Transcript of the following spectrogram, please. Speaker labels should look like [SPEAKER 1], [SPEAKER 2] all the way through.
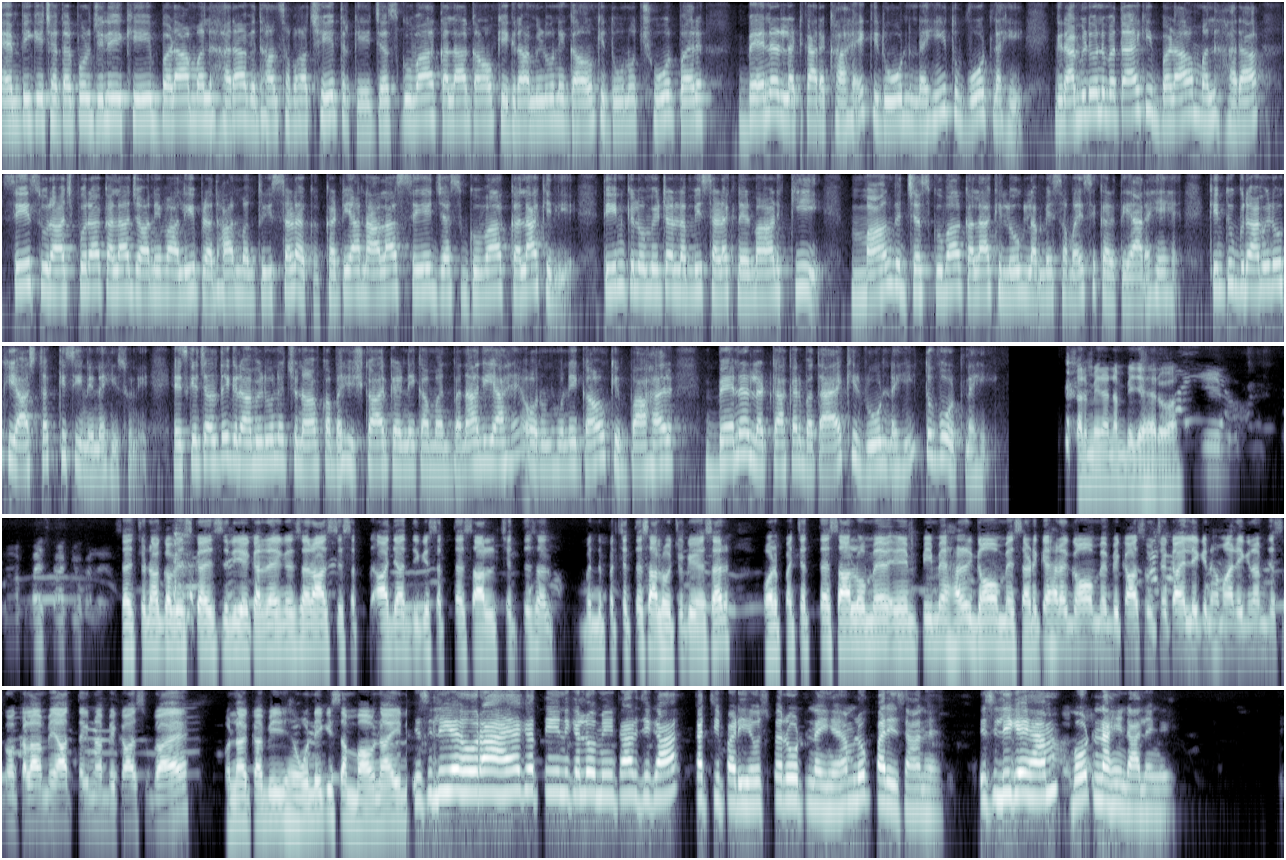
[SPEAKER 1] MP के छतरपुर ज़िले के बड़ा मलहरा विधानसभा क्षेत्र के जसगुवा कला गाँव के ग्रामीणों ने गाँव के दोनों छोर पर बैनर लटका रखा है कि रोड नहीं तो वोट नहीं। ग्रामीणों ने बताया कि बड़ा मलहरा से सुराजपुरा कला जाने वाली प्रधानमंत्री सड़क कटिया नाला से जसगुवा कला के लिए तीन किलोमीटर लंबी सड़क निर्माण की मांग, जसगुवा कला के लोग लंबे समय से करते आ रहे हैं, किंतु ग्रामीणों की आज तक किसी ने नहीं सुनी। इसके चलते ग्रामीणों ने चुनाव का बहिष्कार करने का मन बना लिया है और उन्होंने गाँव के बाहर बैनर लटकाकर बताया कि रोड नहीं तो वोट नहीं।
[SPEAKER 2] सर मेरा नाम विजय हरवा
[SPEAKER 3] चुनाव का बहिष्कार क्यों कर रहे हैं?
[SPEAKER 2] सर चुनाव का बहिष्कार इसलिए कर रहे हैं कि सर आज से आज़ादी के सत्तर साल छिहत्तर साल पचहत्तर साल हो चुके हैं सर। और पचहत्तर सालों में एमपी में हर गाँव में सड़कें हर गाँव में विकास हो चुका है लेकिन हमारे ग्राम जसवा कला में आज तक ना विकास हुआ है और ना कभी होने की संभावना ही
[SPEAKER 4] इसलिए हो रहा है कि तीन किलोमीटर जगह कच्ची पड़ी है उस पर रोड नहीं है हम लोग परेशान हैं। इसलिए हम वोट नहीं डालेंगे।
